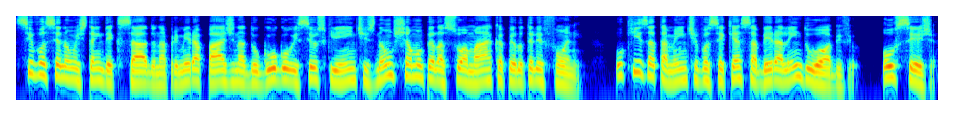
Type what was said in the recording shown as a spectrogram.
se você não está indexado na primeira página do Google e seus clientes não chamam pela sua marca pelo telefone, o que exatamente você quer saber além do óbvio, ou seja,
